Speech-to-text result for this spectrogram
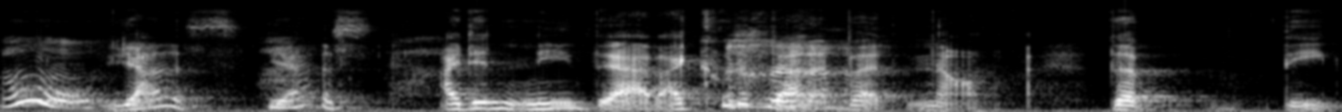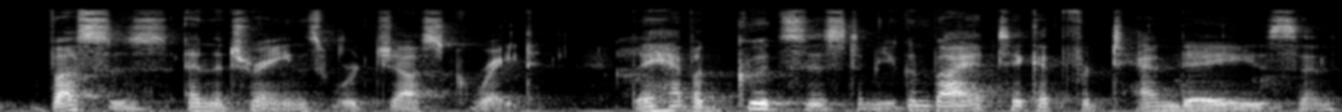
Oh. Yes, yes. I didn't need that. I could have done it, but no. The the buses and the trains were just great. They have a good system. You can buy a ticket for 10 days and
